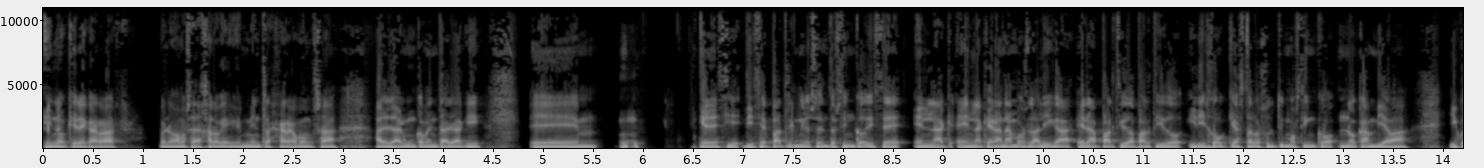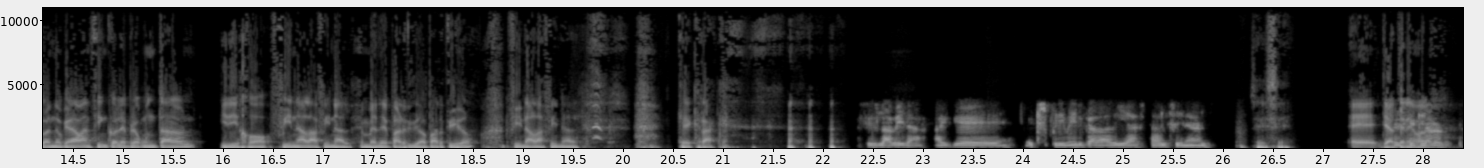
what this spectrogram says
Y no quiere cargar. Bueno, vamos a dejarlo que mientras carga vamos a, a leer algún comentario aquí. Eh, que deci- dice Patrick 1805 dice en la, en la que ganamos la liga era partido a partido y dijo que hasta los últimos cinco no cambiaba y cuando quedaban cinco le preguntaron y dijo final a final en vez de partido a partido final a final qué crack Así es la vida. Hay que exprimir cada día hasta el final. sí sí Eh, ya es tenemos que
